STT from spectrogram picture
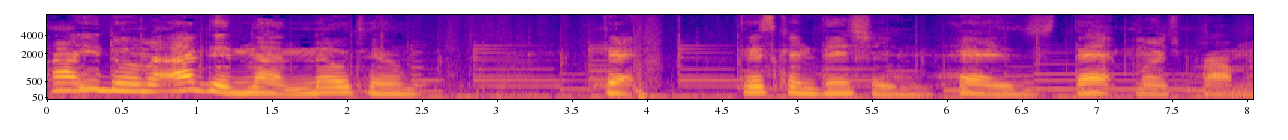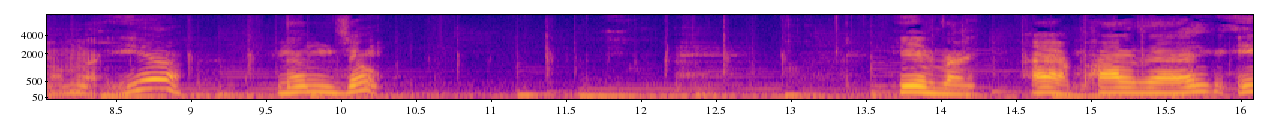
how you doing, man? I did not know, Tim, that this condition has that much problem. I'm like, yeah, nothing joke. He was like, I apologize. He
